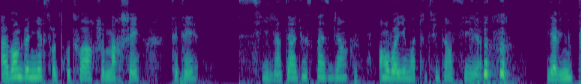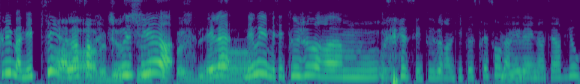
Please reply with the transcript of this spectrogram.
avant de venir sur le trottoir, je marchais, c'était si l'interview se passe bien, envoyez-moi tout de suite un signe. Il y avait une plume à mes pieds à Ah, l'instant, je vous jure. Et là, mais oui, mais c'est toujours, euh, Ouais. c'est toujours un petit peu stressant Oui, d'arriver à une interview.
